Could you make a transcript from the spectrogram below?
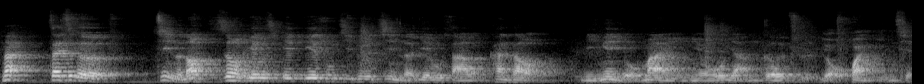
那在这个进了，然后之后耶稣耶耶稣基督就进了耶路撒冷，看到里面有卖牛羊鸽子，有换银钱。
